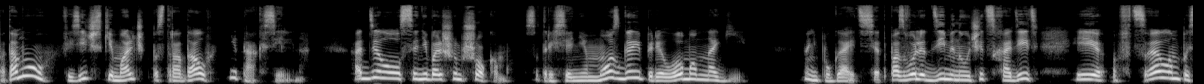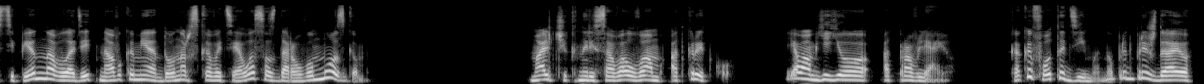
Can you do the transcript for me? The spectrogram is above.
Потому физически мальчик пострадал не так сильно. Отделался небольшим шоком, сотрясением мозга и переломом ноги. Но не пугайтесь, это позволит Диме научиться ходить и в целом постепенно овладеть навыками донорского тела со здоровым мозгом. Мальчик нарисовал вам открытку. Я вам ее отправляю. Как и фото Димы, но предупреждаю,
